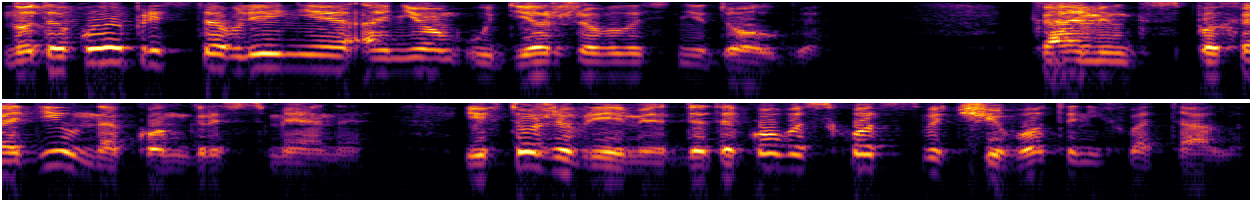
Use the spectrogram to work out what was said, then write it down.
Но такое представление о нем удерживалось недолго. Каммингс походил на конгрессмена, и в то же время для такого сходства чего-то не хватало.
